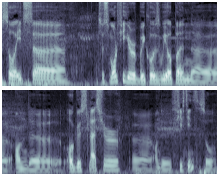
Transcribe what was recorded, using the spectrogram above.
so it's uh, it's a small figure because we opened uh, on the August last year on the 15th. So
